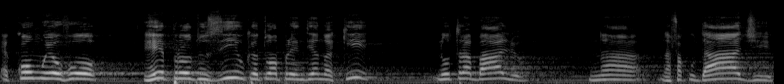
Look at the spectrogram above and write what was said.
é como eu vou reproduzir o que eu estou aprendendo aqui no trabalho, na, na faculdade,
